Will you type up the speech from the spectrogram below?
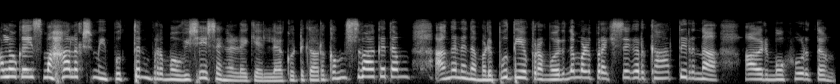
ഹലോ ഗൈസ് മഹാലക്ഷ്മി പുത്തൻ പ്രമോ വിശേഷങ്ങളിലേക്ക് എല്ലാ കുട്ടിക്കാർക്കും സ്വാഗതം. അങ്ങനെ നമ്മുടെ പുതിയ പ്രമോ നമ്മൾ പ്രേക്ഷകർ കാത്തിരുന്ന ആ ഒരു മുഹൂർത്തം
